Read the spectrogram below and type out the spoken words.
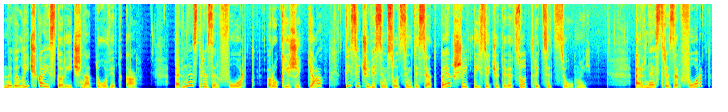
Невеличка історична довідка. Ернест Резерфорд Роки життя 1871-1937. Ернест Резерфорд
